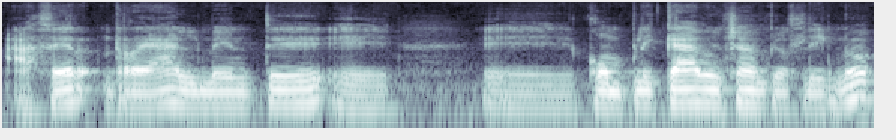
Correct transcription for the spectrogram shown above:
a ser realmente eh, eh, complicado en Champions League, ¿no?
